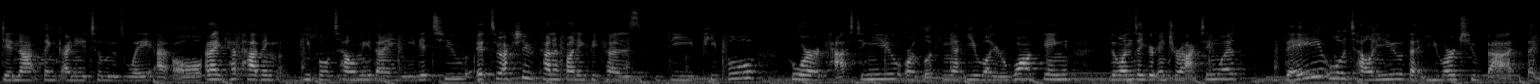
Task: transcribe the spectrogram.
did not think I needed to lose weight at all. And I kept having people tell me that I needed to. It's actually kind of funny because the people who are casting you or looking at you while you're walking, the ones that you're interacting with, they will tell you that you are too fat, that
